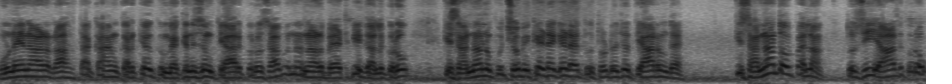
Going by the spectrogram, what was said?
ਹੁਣੇ ਨਾਲ ਰਾਸਤਾ ਕਾਇਮ ਕਰਕੇ ਇੱਕ ਮੈਕੈਨਿਜ਼ਮ ਤਿਆਰ ਕਰੋ ਸਭ ਉਹਨਾਂ ਨਾਲ ਬੈਠ ਕੇ ਗੱਲ ਕਰੋ। ਕਿਸਾਨਾਂ ਨੂੰ ਪੁੱਛੋ ਵੀ ਕਿਹੜਾ ਕਿਹੜਾ ਤੋਂ ਤੁਹਾਡੇ ਚੋਂ ਤਿਆਰ ਹੁੰਦਾ ਕਿਸਾਨਾਂ ਤੋਂ ਪਹਿਲਾਂ ਤੁਸੀਂ ਯਾਦ ਕਰੋ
